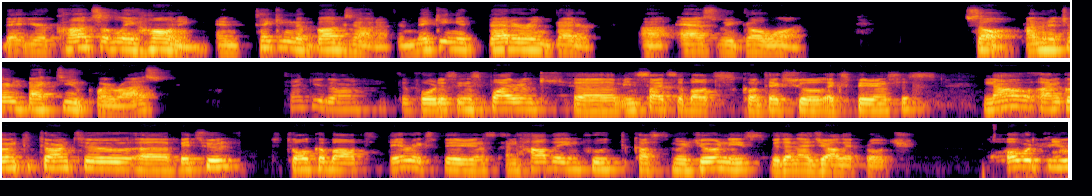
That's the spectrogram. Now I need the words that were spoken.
that you're constantly honing and taking the bugs out of and making it better and better uh, as we go on. So I'm going to turn it back to you, Poyraz. Thank you, Don, for this inspiring uh, insights about contextual experiences. Now I'm going to turn to uh, Betül talk about their experience and how they improved customer journeys with an agile approach. Over to you,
